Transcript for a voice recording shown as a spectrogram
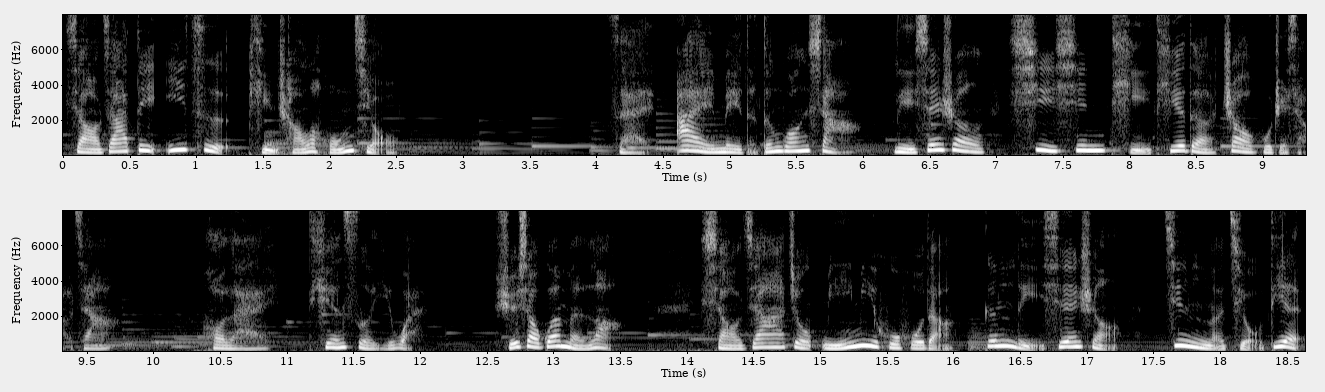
小佳第一次品尝了红酒。在暧昧的灯光下，李先生细心体贴地照顾着小佳。后来天色已晚，学校关门了，小佳就迷迷糊糊的跟李先生进了酒店。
